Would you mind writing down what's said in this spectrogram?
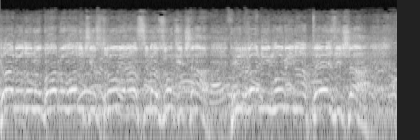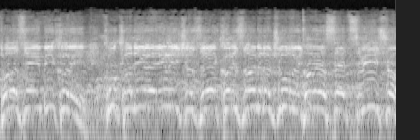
glavnu udonu borbu vodići struje Asima Zukića i Roni Mumina Pezića. Dolaze i Bikovi, Kuka Nive Ilića, Zekor i Zamira Đulović. Zove se Cvićo.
